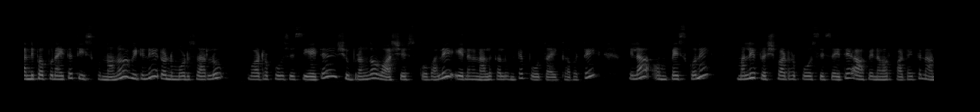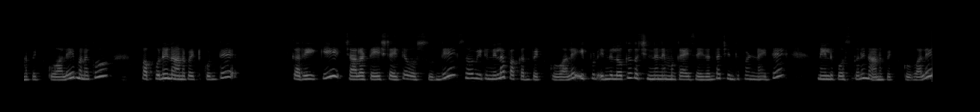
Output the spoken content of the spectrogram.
కందిపప్పును అయితే తీసుకున్నాను. వీటిని రెండు మూడు సార్లు వాటర్ పోసేసి అయితే శుభ్రంగా వాష్ చేసుకోవాలి. ఏదైనా నలకలు ఉంటే పోతాయి కాబట్టి ఇలా వంపేసుకొని మళ్ళీ ఫ్రెష్ వాటర్ పోసేసి అయితే హాఫ్ అన్ అవర్ పాటు అయితే నానబెట్టుకోవాలి. మనకు పప్పుని నానబెట్టుకుంటే కర్రీకి చాలా టేస్ట్ అయితే వస్తుంది. సో వీటిని ఇలా పక్కన పెట్టుకోవాలి. ఇప్పుడు ఇందులోకి ఒక చిన్న నిమ్మకాయ సైజ్ అంతా చింతపండుని అయితే నీళ్ళు పోసుకొని నానబెట్టుకోవాలి.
